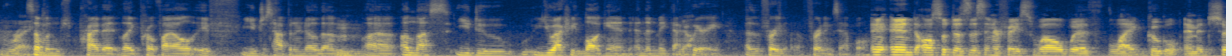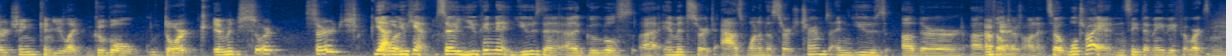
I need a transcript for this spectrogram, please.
Right. someone's private like profile if you just happen to know them, Mhm. uh, unless you do you actually log in and then make that Yeah. query. As for for an example. A- And also, does this interface well with like Google image searching? Can you like Google dork image sort search? Yeah, What- you can. So you can use a, a Google's uh, image search as one of the search terms and use other uh, Okay. filters on it. So we'll try it and see that maybe if it works. Mm.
